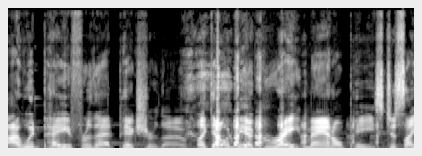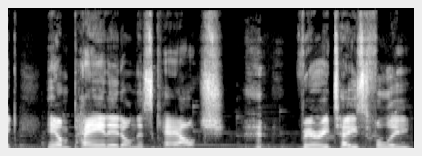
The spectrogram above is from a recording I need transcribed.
I would pay for that picture though. Like that would be a great mantelpiece, just like him painted on this couch. very tastefully,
